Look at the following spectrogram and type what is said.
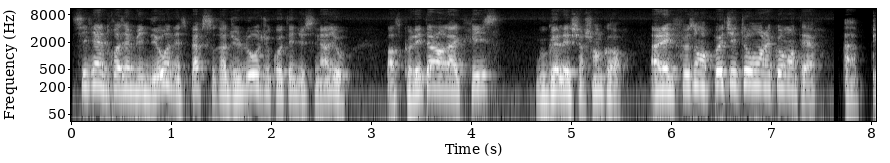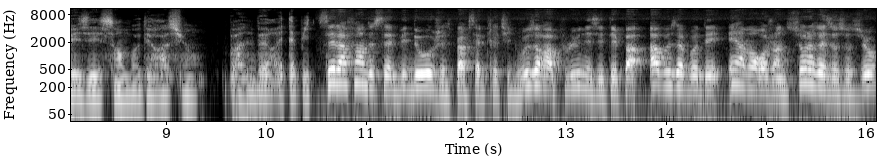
S'il y a une troisième vidéo, on espère que ce sera du lourd du côté du scénario. Parce que les talents de l'actrice, Google les cherche encore. Allez, faisons un petit tour dans les commentaires. Apaiser sans modération. Bonne beurre et tapis. C'est la fin de cette vidéo, j'espère que cette critique vous aura plu. N'hésitez pas à vous abonner et à me rejoindre sur les réseaux sociaux.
